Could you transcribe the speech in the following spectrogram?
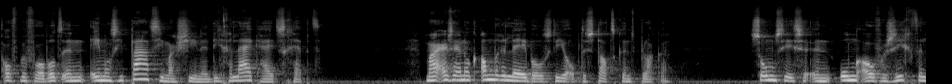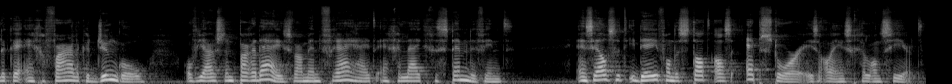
Of bijvoorbeeld een emancipatiemachine die gelijkheid schept. Maar er zijn ook andere labels die je op de stad kunt plakken. Soms is ze een onoverzichtelijke en gevaarlijke jungle, of juist een paradijs waar men vrijheid en gelijkgestemde vindt. En zelfs het idee van de stad als App Store is al eens gelanceerd.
